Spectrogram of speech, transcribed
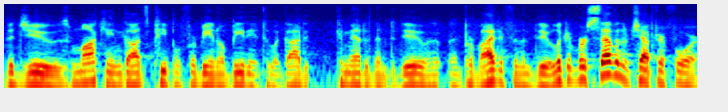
the Jews, mocking God's people for being obedient to what God commanded them to do and, and provided for them to do. Look at verse 7 of chapter 4.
